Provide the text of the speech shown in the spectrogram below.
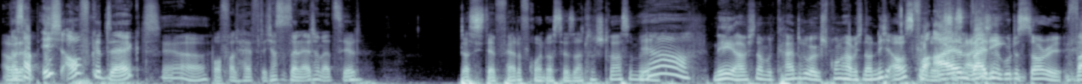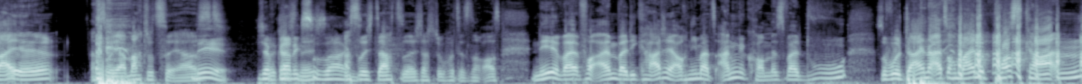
Aber das habe ich aufgedeckt. ja, Boah, voll heftig. Hast du es deinen Eltern erzählt? Dass ich der Pferdefreund aus der Sattelstraße bin? Ja. Nee, habe ich noch mit keinem drüber gesprochen, habe ich noch nicht ausgenutzt. allem, das ist weil die- eine gute Story. Weil. Achso, ja, mach du zuerst. Nee, ich habe gar nichts nicht? zu sagen. Achso, ich dachte, ich dachte, du holst jetzt noch aus. Nee, weil vor allem, weil die Karte ja auch niemals angekommen ist, weil du sowohl deine als auch meine Postkarten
